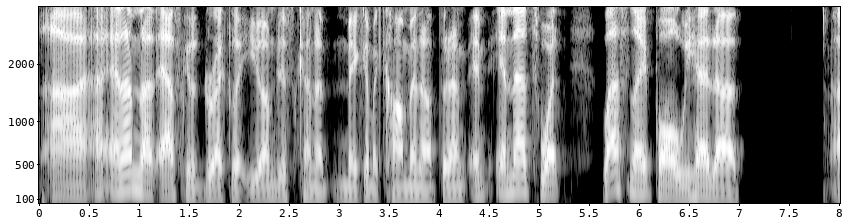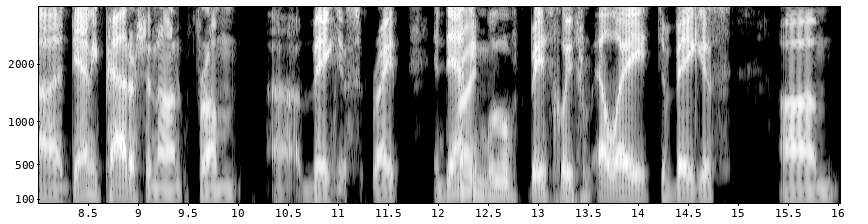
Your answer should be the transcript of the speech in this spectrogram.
uh, and I'm not asking it directly at you. I'm just kind of making a comment out there. I'm, and and that's what last night, Paul. We had uh, uh, Danny Patterson on from uh, Vegas, right? And Danny Right. moved basically from L.A. to Vegas um,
